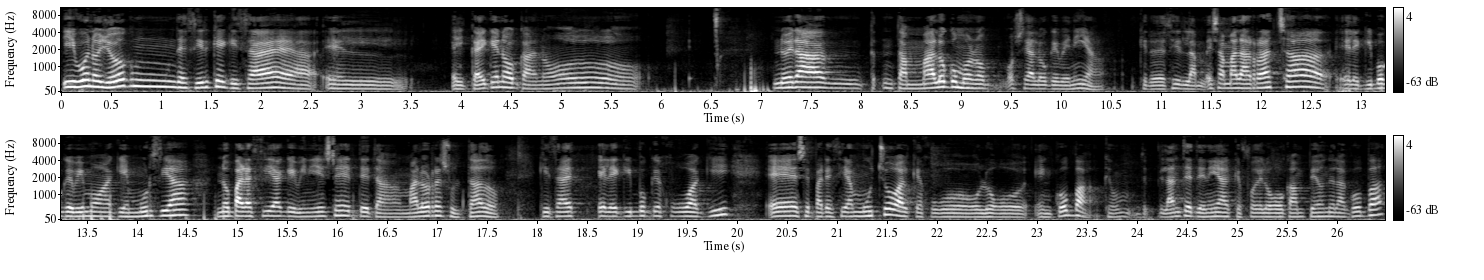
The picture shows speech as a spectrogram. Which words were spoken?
Y bueno, yo mm, decir que quizás el, el Kai que nos ganó no era tan malo como no- o sea lo que venía. Quiero decir, esa mala racha, el equipo que vimos aquí en Murcia no parecía que viniese de tan malos resultados. Quizás el equipo que jugó aquí eh, se parecía mucho al que jugó luego en Copa, que delante tenía al que fue luego campeón de la Copa,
